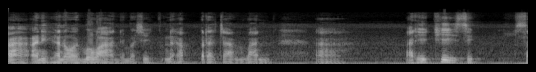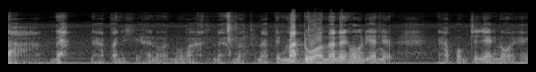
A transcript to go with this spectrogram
อ่าอันนี้ฮานอยเมื่อวานเนี่ยมาชิกนะครับประจำวันอ่าอาทิตย์ที่ 3นะนะครับอันนี้คือฮานอยเมื่อวานนะครับนะเป็นมัดรวมนะในห้องเรียนเนี่ยนะครับผมจะแยกหน่อยให้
